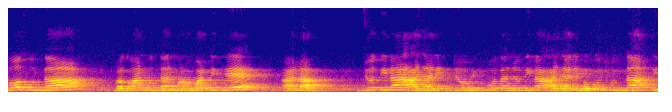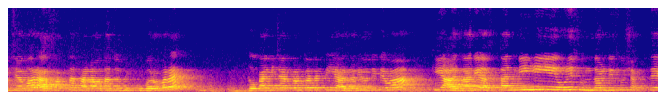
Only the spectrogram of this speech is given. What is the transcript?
तो सुद्धा भगवान बुद्धांबरोबर तिथे आला. जो तिला आजारी जो भिक्खू होता जो तिला आजारी बघून सुद्धा तिच्यावर आसक्त झाला होता जो भिक्खू बरोबर आहे? तो काय विचार करत होता ती आजारी होती तेव्हा? की आजारी असतानाही एवढी सुंदर दिसू शकते.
